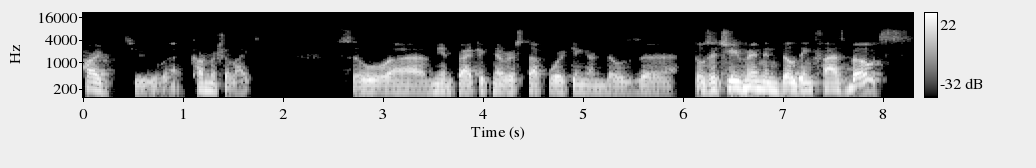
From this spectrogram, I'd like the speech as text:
hard to uh, commercialize. So uh, me and Patrick never stopped working on those uh, those achievements in building fast boats.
